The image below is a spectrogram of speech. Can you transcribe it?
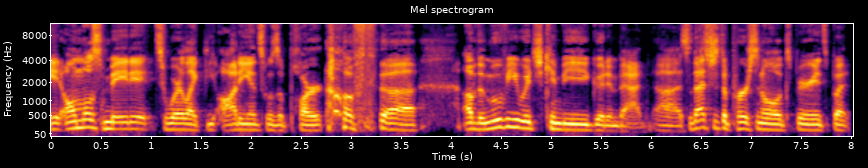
it almost made it to where like the audience was a part of the of the movie, which can be good and bad. Uh, so that's just a personal experience. But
